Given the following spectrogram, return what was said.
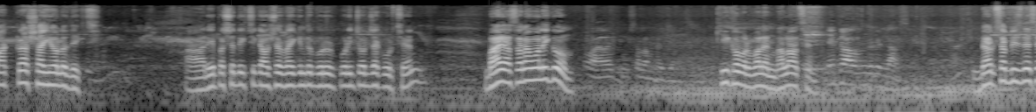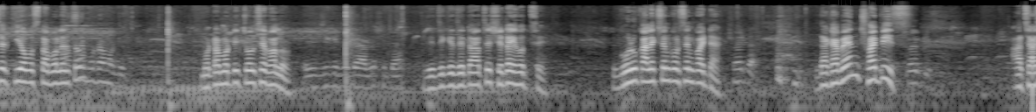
পাকড়া শাহী হলো দেখছি। আর এ পাশে দেখছি কাউসার ভাই কিন্তু গরুর পরিচর্যা করছেন। ভাই আসসালামু আলাইকুম। কি খবর বলেন ভালো আছেন? ব্যবসা বিজনেসের কি অবস্থা বলেন তো? মোটামুটি। মোটামুটি চলছে ভালো। দিকে যেটা আছে যেদিকে যেটা আছে সেটাই হচ্ছে। গরু কালেকশন করছেন কয়টা? দেখাবেন? ছয় পিস আচ্ছা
